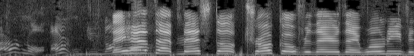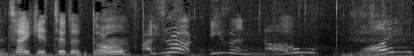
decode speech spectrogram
I don't know. I don't do not. They know. have that messed up truck over there. They won't even take it to the dump. I do not even know why.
